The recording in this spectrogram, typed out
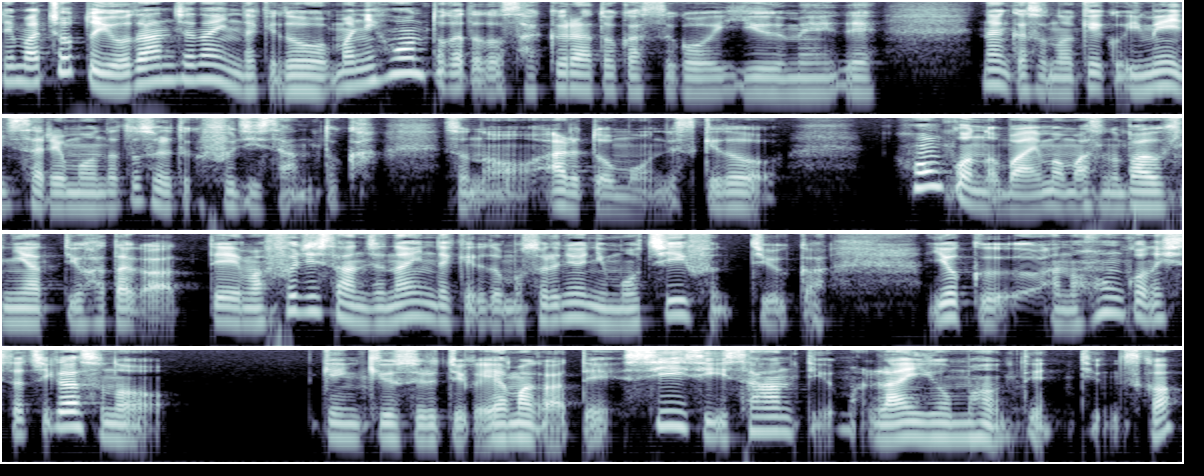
で、まあちょっと余談じゃないんだけど、まあ日本とかだと桜とかすごい有名で、なんかその結構イメージされるものだとそれとか富士山とか、そのあると思うんですけど、香港の場合もまあそのバウヒニアっていう旗があって、まあ富士山じゃないんだけれども、それのようにモチーフっていうか、よくあの香港の人たちがその言及するっていうか山があって、シーシー山っていう、まあ、ライオンマウンテンっていうんですか？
